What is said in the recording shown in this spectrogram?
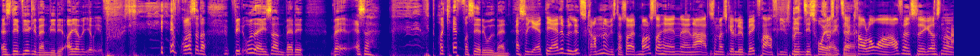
Altså, det er virkelig vanvittigt. Og jeg, jeg, jeg, jeg prøver sådan at finde ud af sådan, hvad det... Hvad, altså, Hold kæft, hvor ser det ud, mand. Altså ja, det er det vel lidt skræmmende, hvis der så er et monster herinde af en art, som man skal løbe væk fra, fordi hvis man det, det tror jeg så skal ikke, til at kravle over affaldssække og sådan noget.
